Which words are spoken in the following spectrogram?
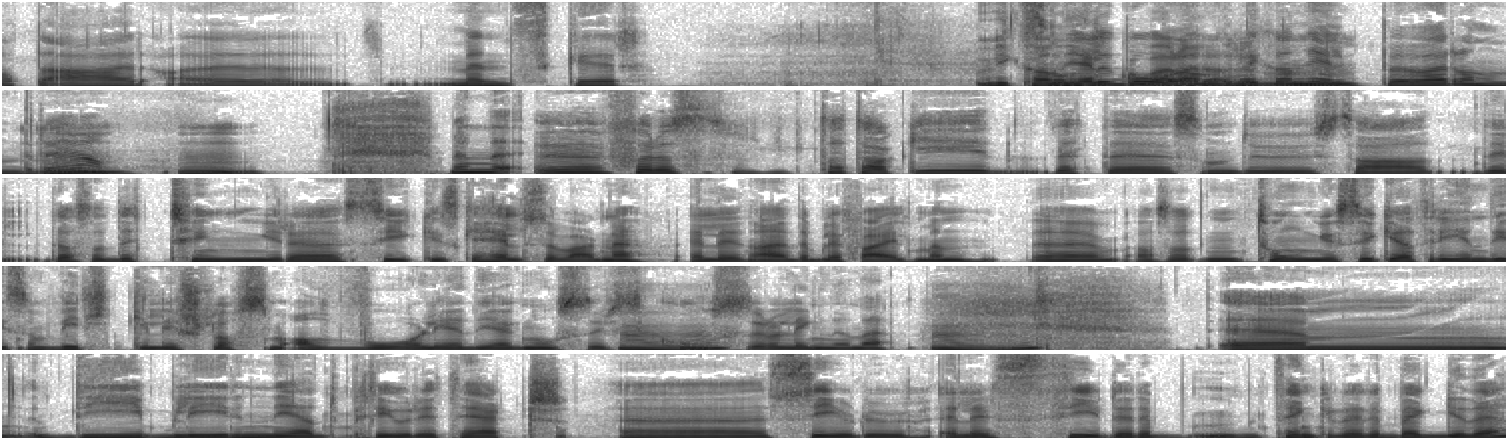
at det er eh, mennesker Vi kan som det hjelpe går an- hverandre. Vi kan Mm. hjelpe hverandre, ja. Mm, mm. Men øh, for å ta tak i dette som du sa, det, altså det tyngre psykiske helsevernet, eller nei, det ble feil, men uh, altså den tunge psykiatrien, de som virkelig slåss med alvorlige diagnoser, psykoser og lignende, Mm. Um, de blir nedprioritert, uh, sier du. Eller sier dere, tenker dere begge det?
